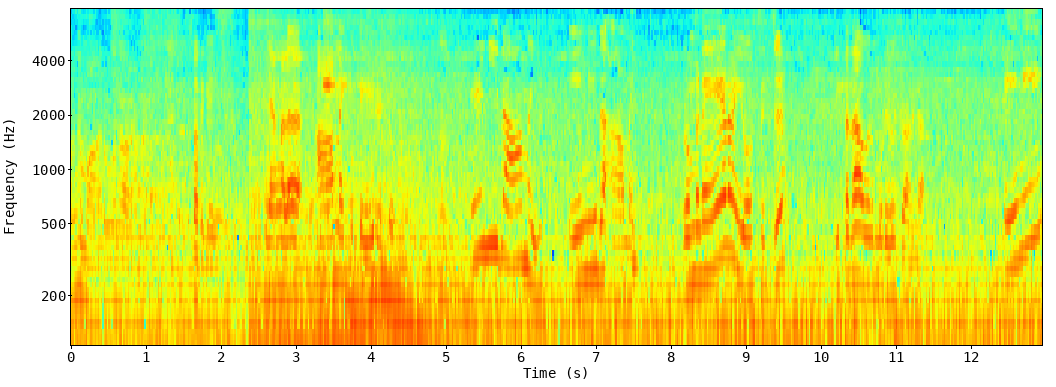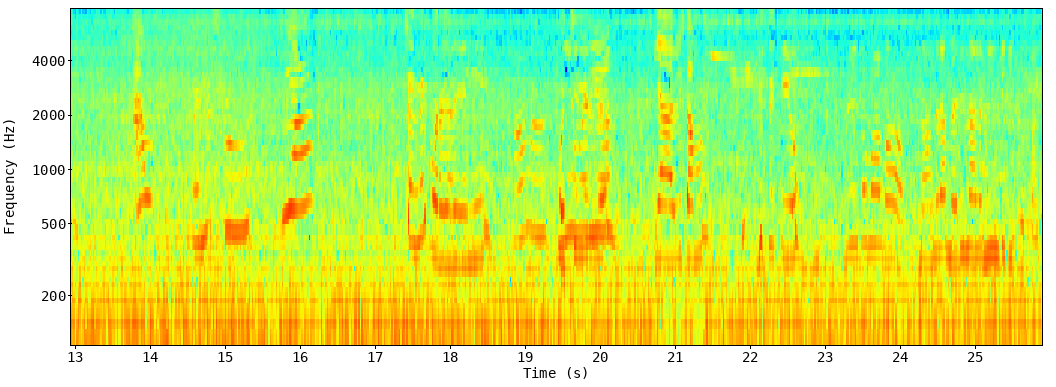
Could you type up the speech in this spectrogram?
ഒന്ന് മാറുമെന്ന് പറഞ്ഞു സോറി ഗൈസ് ഞങ്ങള് ആമയ്ക്ക് പേരിട്ടു ഉം. ஏமீத ஆமை ஏமீத ஆமை ரொம்ப நேரம் யோசிச்சு இப்பதான் ஒரு முடிவுக்கு வந்தா ஏமி சென்னை போறியா ஏமி ஆமா கொச்சின் இருந்து யா வெல்கம் விசிட் யூ வேகமா வா நாங்க தான் மெரினால நீந்திக்கிட்டு இருப்பேன்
